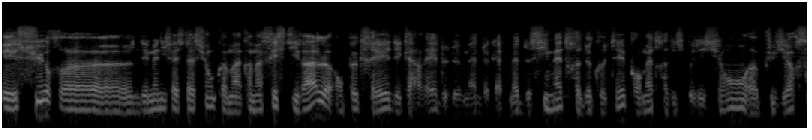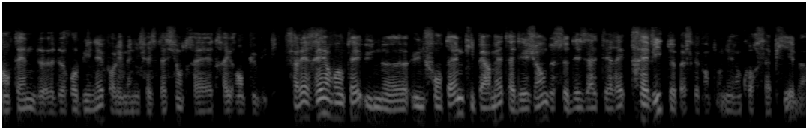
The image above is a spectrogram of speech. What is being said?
Et sur euh, des manifestations comme un, comme un festival, on peut créer des carrés de 2 mètres, de 4 mètres, de 6 mètres de côté pour mettre à disposition euh, plusieurs centaines de, robinets pour les manifestations très, très grand public. Il fallait réinventer une, une fontaine qui permette à des gens de se désaltérer très vite parce que quand on est en course à pied, ben,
